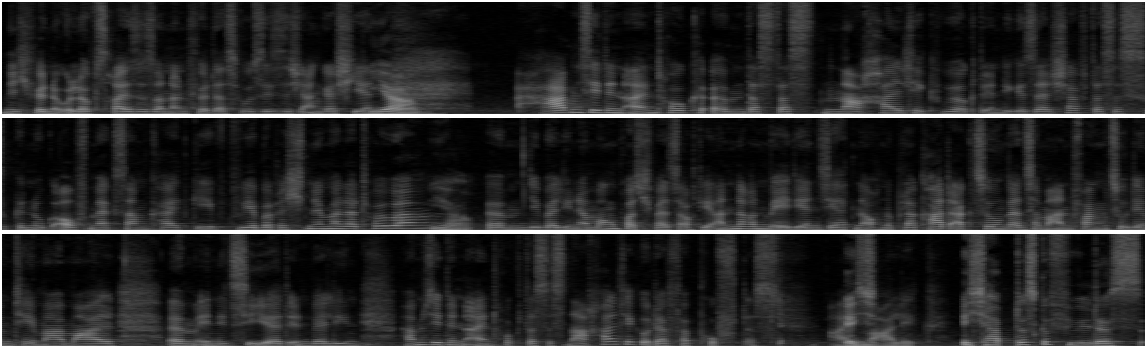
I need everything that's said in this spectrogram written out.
Nicht für eine Urlaubsreise, sondern für das, wo Sie sich engagieren. Ja. Haben Sie den Eindruck, ähm, dass das nachhaltig wirkt in die Gesellschaft, dass es genug Aufmerksamkeit gibt? Wir berichten immer darüber. Ja. Ähm, die Berliner Morgenpost, ich weiß auch die anderen Medien, sie hatten auch eine Plakataktion ganz am Anfang zu dem Thema mal ähm, initiiert in Berlin. Haben Sie den Eindruck, dass es nachhaltig oder verpufft ist? Einmalig. Ich, ich habe das Gefühl, dass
